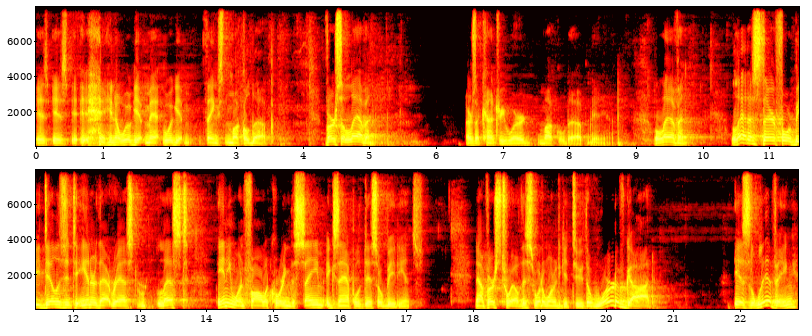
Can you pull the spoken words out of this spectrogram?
is, is you know, we'll get, met, we'll get things muckled up. Verse 11. There's a country word, muckled up. 11. Let us therefore be diligent to enter that rest, lest anyone fall according to the same example of disobedience. Now, verse 12, this is what I wanted to get to. The Word of God is living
